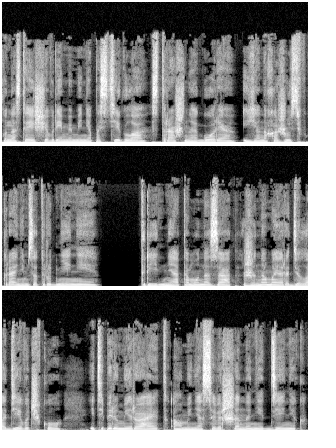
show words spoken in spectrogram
В настоящее время меня постигло страшное горе, и я нахожусь в крайнем затруднении. Три дня тому назад жена моя родила девочку, и теперь умирает, а у меня совершенно нет денег.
